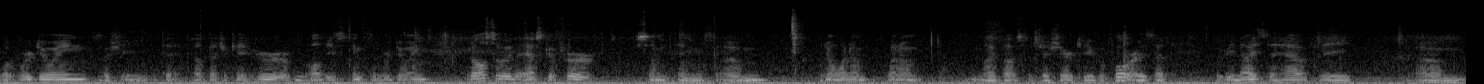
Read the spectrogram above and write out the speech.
what we're doing, so she, to help educate her of all these things that we're doing, but also to ask of her some things. Um, You know, one of, one of my thoughts, which I shared to you before, is that it would be nice to have the, um,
